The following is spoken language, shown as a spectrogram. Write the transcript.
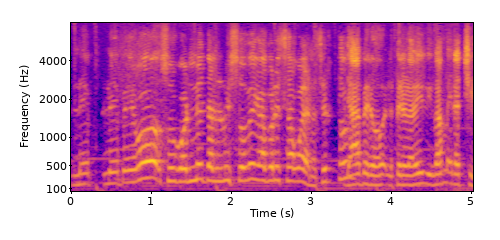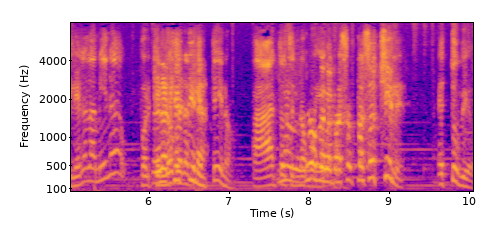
le, le pegó su corneta al Luis Vega por esa hueá, ¿no es cierto? Ya, pero, pero la Baby Bam era chilena la mina, porque Era el loco argentina. era argentino. Ah, entonces no, no, no, pero pasó, pasó Chile. Estúpido,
